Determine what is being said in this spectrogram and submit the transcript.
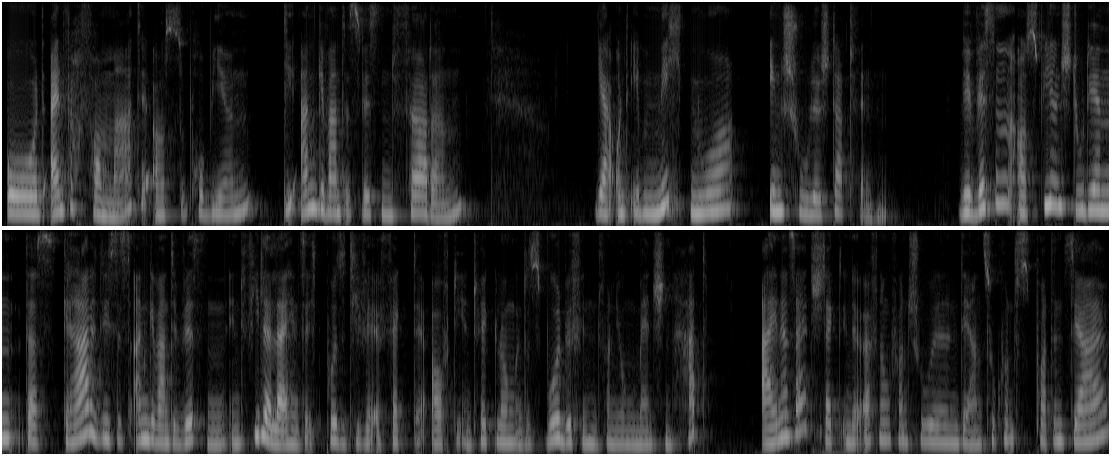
und einfach Formate auszuprobieren, die angewandtes Wissen fördern. Ja, und eben nicht nur in Schule stattfinden. Wir wissen aus vielen Studien, dass gerade dieses angewandte Wissen in vielerlei Hinsicht positive Effekte auf die Entwicklung und das Wohlbefinden von jungen Menschen hat. Einerseits steckt in der Öffnung von Schulen deren Zukunftspotenzial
